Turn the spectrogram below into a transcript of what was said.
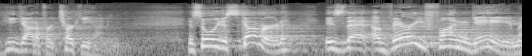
He got it for turkey hunting. And so what we discovered is that a very fun game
